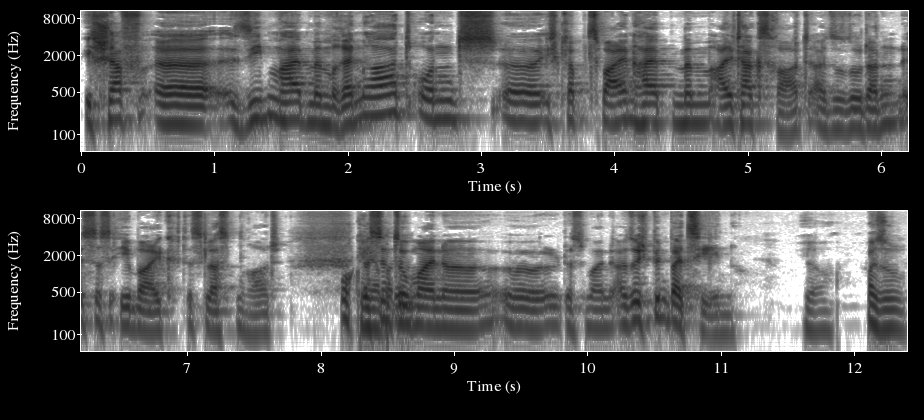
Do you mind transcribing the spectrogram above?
Ich schaffe äh, siebeneinhalb mit dem Rennrad und äh, ich glaube zweieinhalb mit dem Alltagsrad. Also so dann ist das E-Bike, das Lastenrad. Okay, das sind so meine, äh, das meine. Also ich bin bei zehn. Ja, also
